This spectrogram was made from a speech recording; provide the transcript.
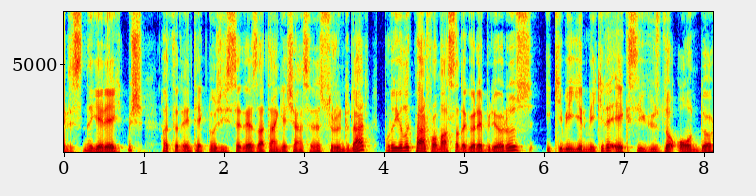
Gerisinde geriye gitmiş. Hatırlayın teknoloji hisseleri zaten geçen sene süründüler. Burada yıllık performansla da görebiliyoruz. 2022'de eksi %14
